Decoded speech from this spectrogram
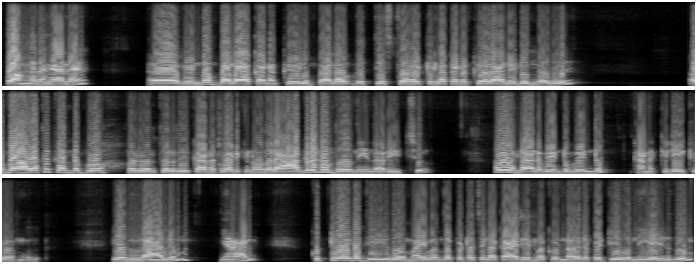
അപ്പം അങ്ങനെ ഞാൻ വീണ്ടും പല കണക്കുകളും പല വ്യത്യസ്തമായിട്ടുള്ള കണക്കുകളാണ് ഇടുന്നത്. അപ്പോൾ അതൊക്കെ കണ്ടപ്പോൾ ഓരോരുത്തർക്ക് കണക്ക് പഠിക്കണമെന്നൊരു ആഗ്രഹം തോന്നി എന്ന് അറിയിച്ചു അതുകൊണ്ടാണ് വീണ്ടും വീണ്ടും കണക്കിലേക്ക് വന്നത്. എന്നാലും ഞാൻ കുട്ടികളുടെ ജീവിതവുമായി ബന്ധപ്പെട്ട ചില കാര്യങ്ങളൊക്കെ ഉണ്ട്. അതിനെപ്പറ്റി ഒന്ന് എഴുതും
